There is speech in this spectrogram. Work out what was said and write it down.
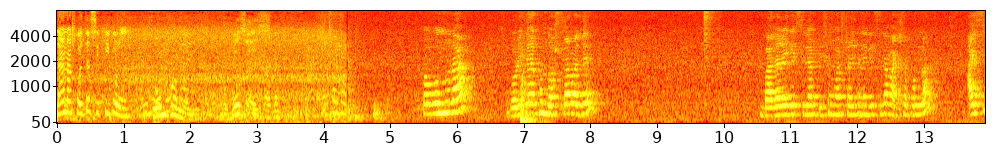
না না কইতাছি কি করুন ফোন করো হব সাইজ তো বন্ধুরা, ঘড়িতে এখন দশটা বাজে। বাজারে গেছিলাম, টিউশন মাস্টার এখানে গেছিলাম আসা পড়লাম। আইসি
